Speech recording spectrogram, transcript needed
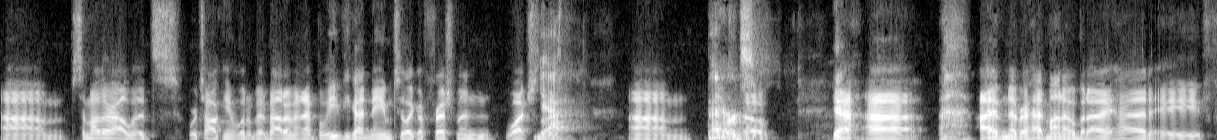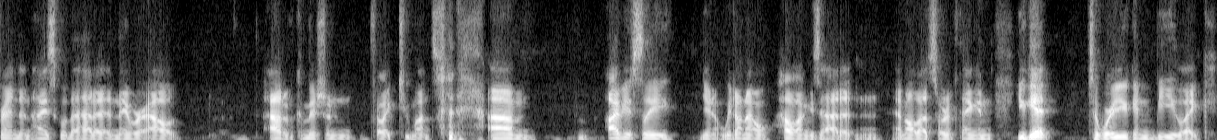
Um, some other outlets were talking a little bit about him, and I believe he got named to like a freshman watch list. Yeah. Um, that hurts. So, yeah. Uh, I've never had mono, but I had a friend in high school that had it, and they were out out of commission for like two months. um, obviously, you know, we don't know how long he's had it and and all that sort of thing. And you get to where you can be like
